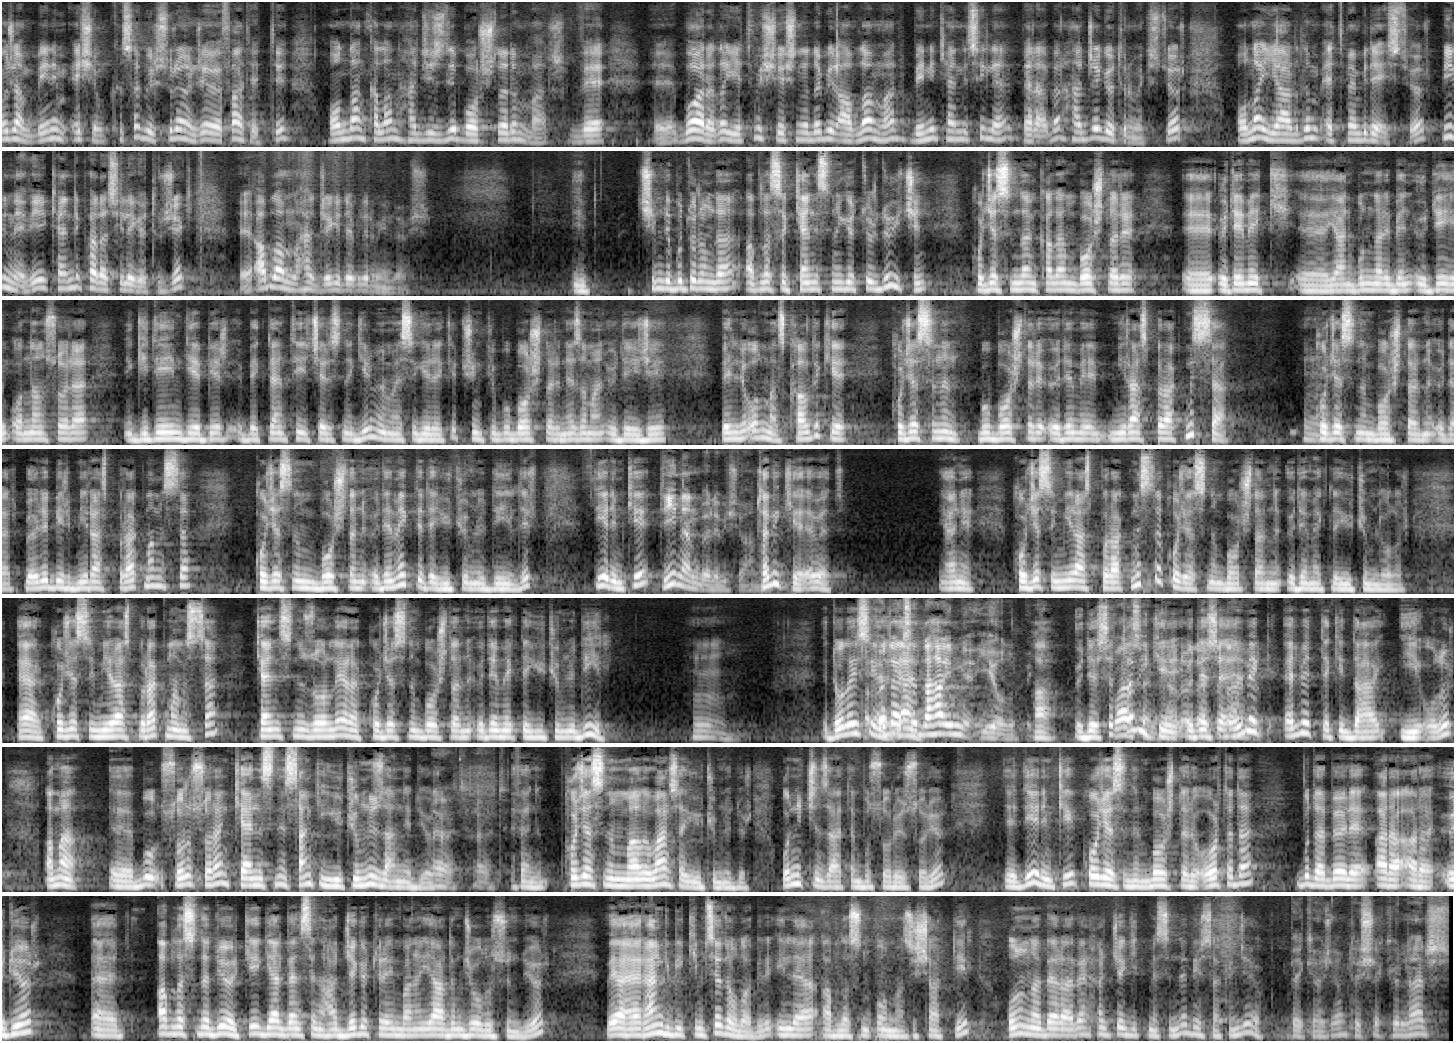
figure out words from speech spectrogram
Hocam benim eşim kısa bir süre önce vefat etti. Ondan kalan hacizli borçlarım var ve e, bu arada 70 yaşında da bir ablam var. Beni kendisiyle beraber hacca götürmek istiyor. Ona yardım etmemi de istiyor. Bir nevi kendi parasıyla götürecek. E, ablamla hacca gidebilir miyim demiş. E, Şimdi bu durumda ablası kendisini götürdüğü için kocasından kalan borçları e, ödemek e, yani bunları ben ödeyeyim ondan sonra gideyim diye bir beklenti içerisine girmemesi gerekir. Çünkü bu borçları ne zaman ödeyeceği belli olmaz. Kaldı ki kocasının bu borçları ödemeye miras bırakmışsa kocasının borçlarını öder. Böyle bir miras bırakmamışsa kocasının borçlarını ödemekle de yükümlü değildir. Diyelim ki Dinen böyle bir şey var mı? Tabii ki evet. Yani kocası miras bırakmışsa kocasının borçlarını ödemekle yükümlü olur. Eğer kocası miras bırakmamışsa kendisini zorlayarak kocasının borçlarını ödemekle yükümlü değil. E, Dolayısıyla Öderse yani, daha iyi, mi- iyi olur peki? ha, ödese Varsa tabii ki öderse ödese iyi elbet, elbette ki daha iyi olur. Ama e, bu soru soran kendisini sanki yükümlü zannediyor. Evet, evet. Efendim, kocasının malı varsa yükümlüdür. Onun için zaten bu soruyu soruyor. E, diyelim ki kocasının borçları ortada. Bu da böyle ara ara ödüyor. E, ablası da diyor ki gel ben seni hacca götüreyim bana yardımcı olursun diyor. Veya herhangi bir kimse de olabilir. İlla ablasının olması şart değil. Onunla beraber hacca gitmesinde bir sakınca yok. Peki hocam teşekkürler.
